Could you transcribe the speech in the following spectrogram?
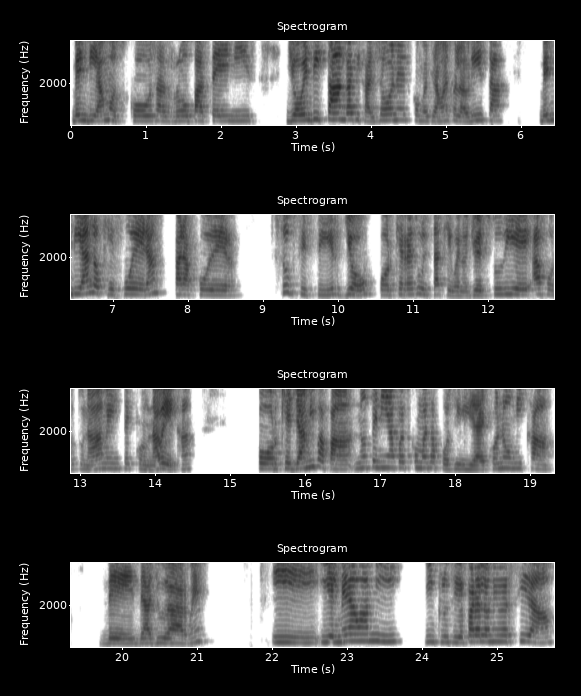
vendíamos cosas, ropa, tenis, yo vendí tangas y calzones, como decía Michael ahorita, vendía lo que fuera para poder subsistir yo, porque resulta que, bueno, yo estudié afortunadamente con una beca, porque ya mi papá no tenía pues como esa posibilidad económica de, de ayudarme. Y, y él me daba a mí, inclusive para la universidad,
